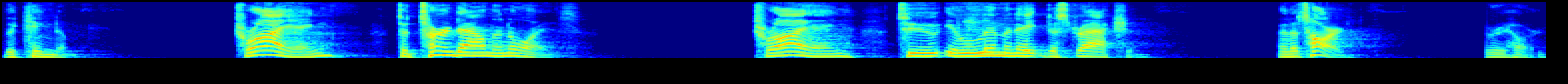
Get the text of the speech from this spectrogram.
the kingdom, trying to turn down the noise trying to eliminate distraction. And it's hard, very hard.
